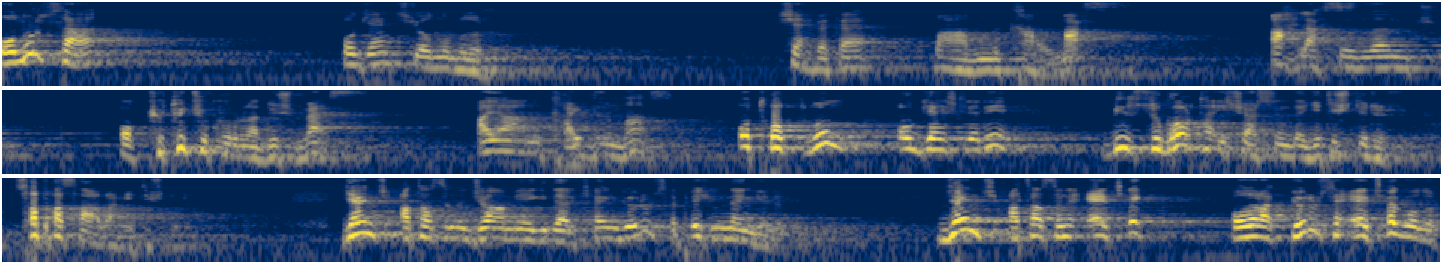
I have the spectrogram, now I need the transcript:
olursa o genç yolunu bulur şehvete bağımlı kalmaz. Ahlaksızlığın o kötü çukuruna düşmez. Ayağını kaydırmaz. O toplum o gençleri bir sigorta içerisinde yetiştirir. Sapa sağlam yetiştirir. Genç atasını camiye giderken görürse peşinden gelir. Genç atasını erkek olarak görürse erkek olur.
